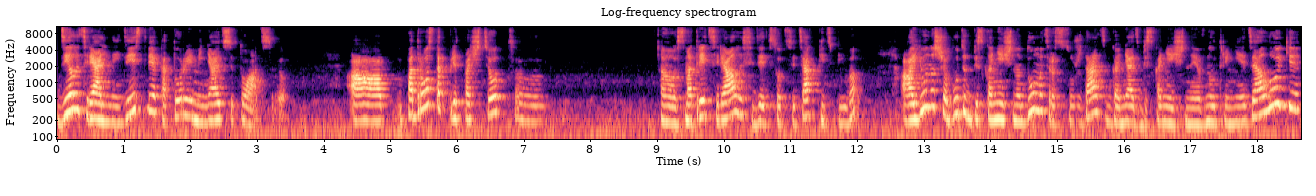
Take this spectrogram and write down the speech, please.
делать реальные действия, которые меняют ситуацию. А подросток предпочтет э, э, смотреть сериалы, сидеть в соцсетях, пить пиво. А юноша будет бесконечно думать, рассуждать, гонять бесконечные внутренние диалоги,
